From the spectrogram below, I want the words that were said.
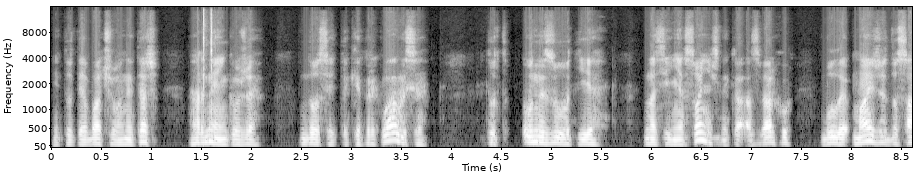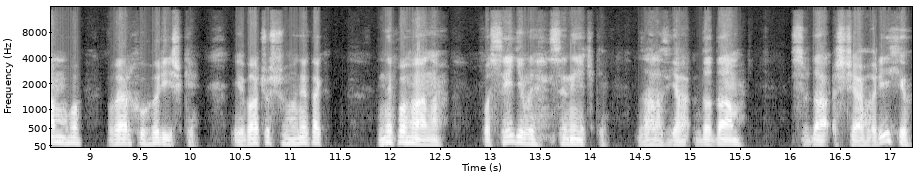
І тут я бачу, вони теж гарненько вже досить таки приклалися. Тут унизу от є насіння соняшника, а зверху були майже до самого верху горішки. І бачу, що вони так непогано посиділи синички. Зараз я додам сюди ще горіхів.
